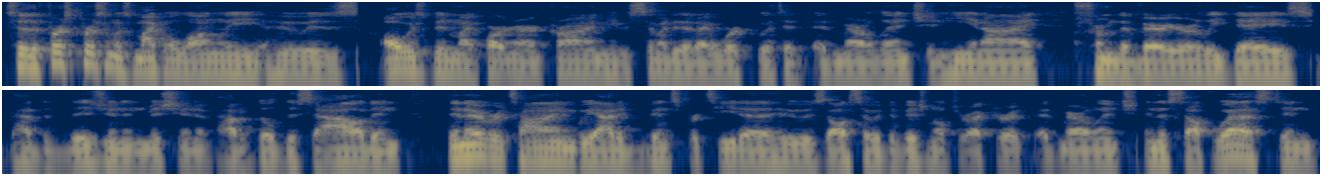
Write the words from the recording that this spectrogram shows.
So the first person was Michael Longley, who has always been my partner in crime. He was somebody that I worked with at, at, Merrill Lynch, and he and I, from the very early days, had the vision and mission of how to build this out. And then over time, we added Vince Fertitta, who is also a divisional director at, at Merrill Lynch in the Southwest, and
